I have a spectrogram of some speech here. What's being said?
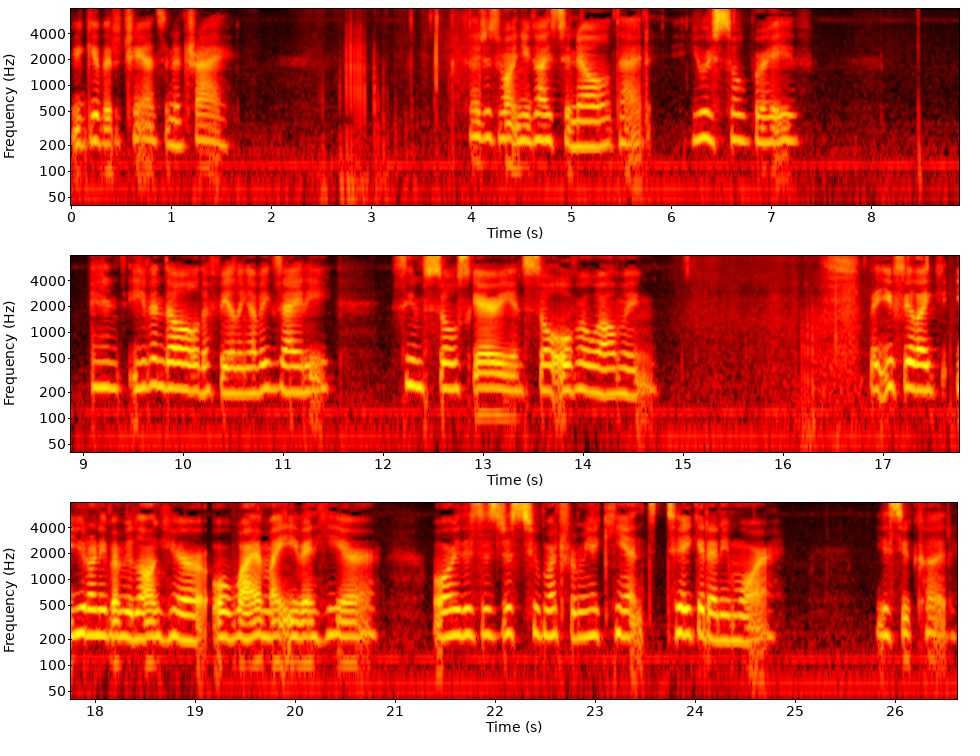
You give it a chance and a try. So I just want you guys to know that you are so brave. And even though the feeling of anxiety seems so scary and so overwhelming, that you feel like you don't even belong here, or why am I even here? Or this is just too much for me, I can't take it anymore. Yes, you could.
